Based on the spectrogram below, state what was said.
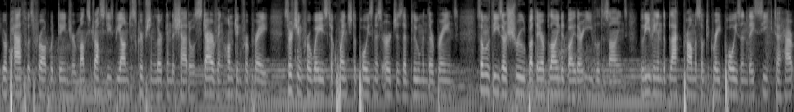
Your path was fraught with danger. Monstrosities beyond description lurk in the shadows, starving, hunting for prey, searching for ways to quench the poisonous urges that bloom in their brains. Some of these are shrewd, but they are blinded by their evil designs. Believing in the black promise of the great poison, they seek to har-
